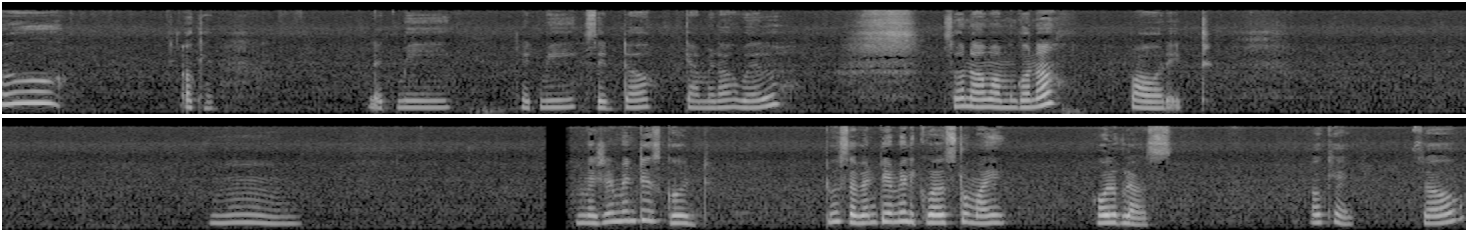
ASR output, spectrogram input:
Ooh. okay. Let me let me set the camera well so now I'm gonna power it. Hmm. measurement is good. 270 ml equals to my whole glass. Okay. So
